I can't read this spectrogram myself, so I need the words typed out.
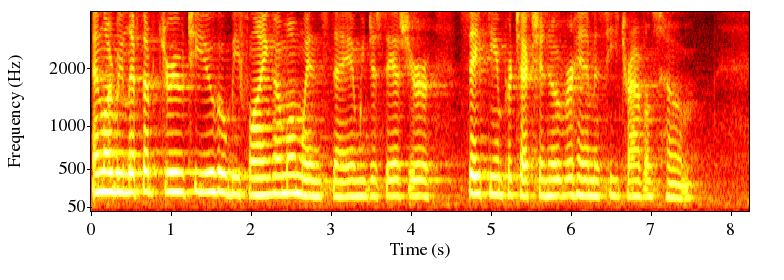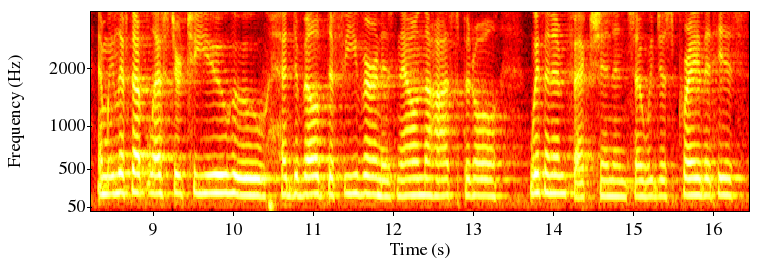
And Lord, we lift up Drew to you, who will be flying home on Wednesday, and we just ask your safety and protection over him as he travels home. And we lift up Lester to you, who had developed a fever and is now in the hospital with an infection. And so we just pray that his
